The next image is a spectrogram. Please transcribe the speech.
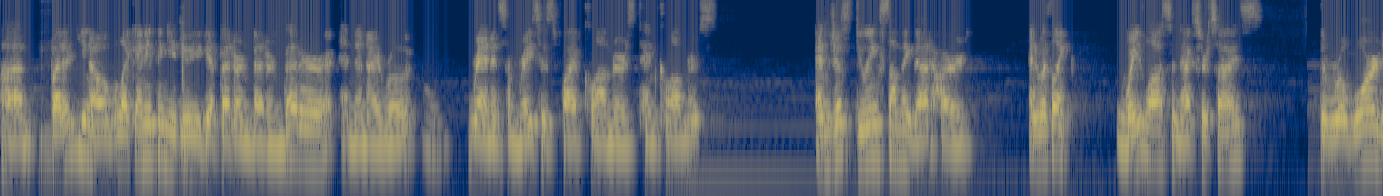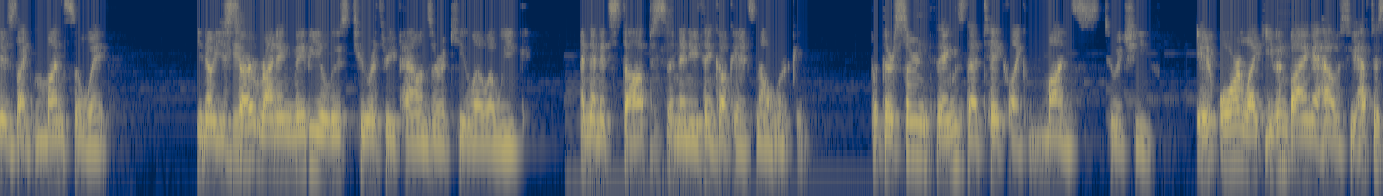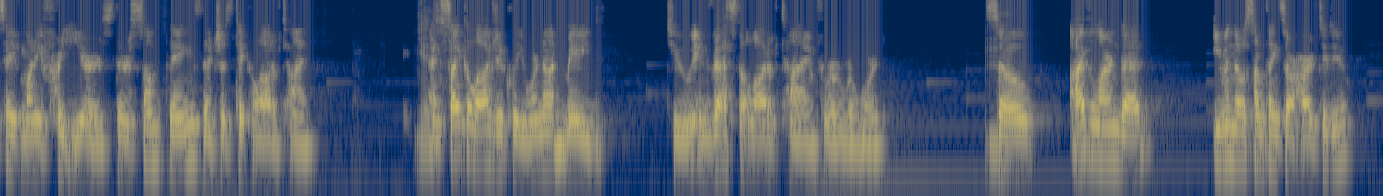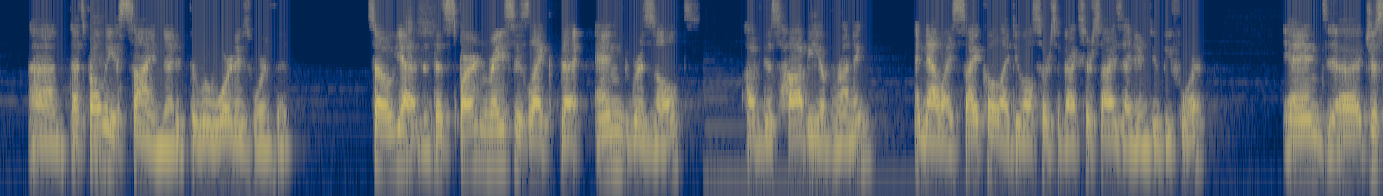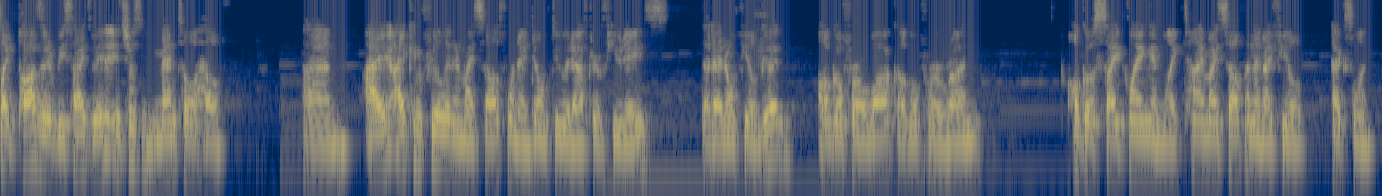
Um, but you know, like anything you do, you get better and better and better. And then I wrote, ran in some races, five kilometers, ten kilometers, and just doing something that hard, and with like weight loss and exercise, the reward is like months away. You know, you Yeah. start running, maybe you lose two or three pounds or a kilo a week, and then it stops, and then you think, okay, it's not working. But there's certain things that take like months to achieve. It, or like even buying a house, you have to save money for years. There's some things that just take a lot of time. Yes. And psychologically, we're not made to invest a lot of time for a reward. So I've learned that even though some things are hard to do, um, that's probably a sign that the reward is worth it. So yeah, the, the Spartan race is like the end result of this hobby of running. And now I cycle. I do all sorts of exercise I didn't do before, and uh, just like positive. Besides, it, it's just mental health. Um, I, I can feel it in myself when I don't do it after a few days that I don't feel good. I'll go for a walk. I'll go for a run. I'll go cycling and like time myself, and then I feel excellent.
